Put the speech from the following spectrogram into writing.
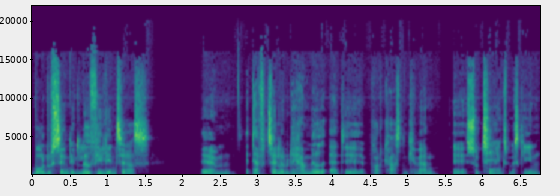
hvor du sendte et lydfil ind til os, øhm, der fortæller du det her med, at øh, podcasten kan være en øh, sorteringsmaskine,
